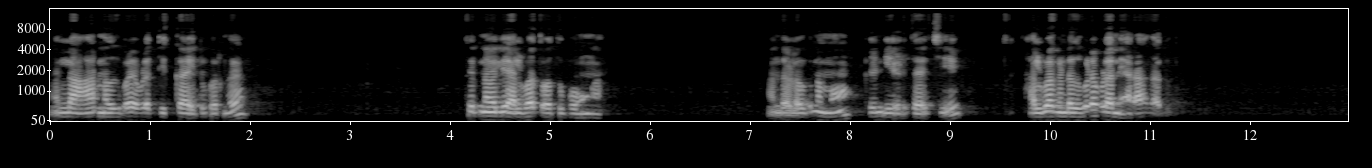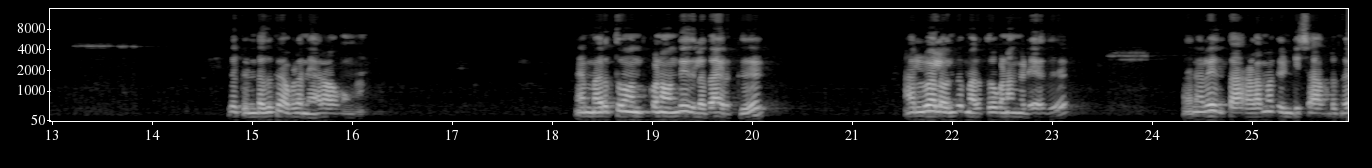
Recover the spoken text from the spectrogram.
நல்லா ஆறுனதுக்கு பிறகு எவ்வளோ திக்காகிட்டு பாருங்க. திருநெல்வேலி அல்வா தோற்று போவோங்க அந்த அளவுக்கு நம்ம கிண்டி எடுத்தாச்சு. அல்வா கிண்டது கூட இவ்வளோ நேரம் ஆகாது. இதை கிண்டதுக்கு அவ்வளோ நேரம் ஆகுங்க. மருத்துவம் குணம் வந்து இதில் தான் இருக்குது அல்வாவில் வந்து மருத்துவ குணம் கிடையாது. அதனால் இது தாராளமாக கிண்டி சாப்பிடுங்க.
